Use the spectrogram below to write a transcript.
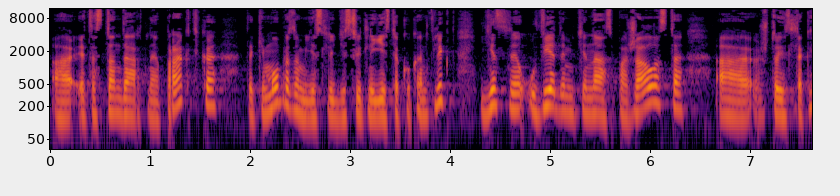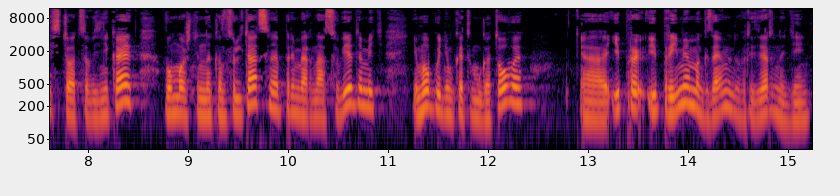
э, это стандартная практика. Таким образом, если действительно есть такой конфликт, единственное, уведомьте нас, пожалуйста, что если такая ситуация возникает, вы можете на консультации, например, нас уведомить, и мы будем к этому готовы и примем экзамен в резервный день.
